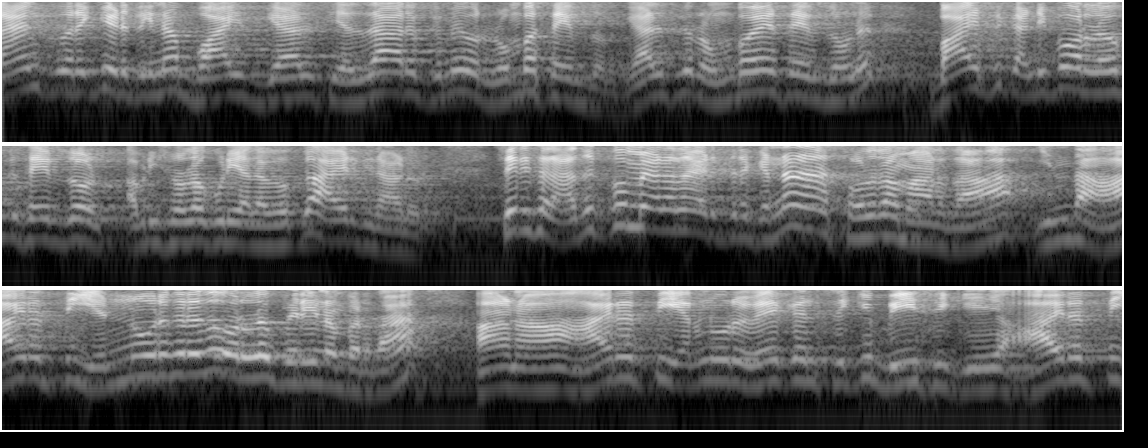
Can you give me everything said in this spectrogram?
ரேங்க் வரைக்கும் எடுத்திங்கன்னா பாய்ஸ் கேர்ள்ஸ் எல்லாருக்குமே ஒரு ரொம்ப சேஃப் ஜோன் கேர்ள்ஸுக்கு ரொம்பவே சேஃப் ஜோனு பாய்ஸுக்கு கண்டிப்பாக ஓரளவுக்கு சேஃப் ஜோன் அப்படி சொல்லக்கூடிய அளவுக்கு ஆயிரத்தி நானூறு சரி சார் அதுக்கும் மேலே தான் எடுத்திருக்கேன்னா நான் சொல்கிற மாதிரி தான் இந்த ஆயிரத்தி எண்ணூறுங்கிறது ஓரளவு பெரிய நம்பர் தான். ஆனால் ஆயிரத்தி இரநூறு வேகன்சிக்கு பிசிக்கு ஆயிரத்தி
